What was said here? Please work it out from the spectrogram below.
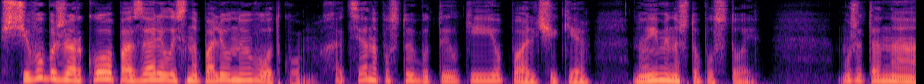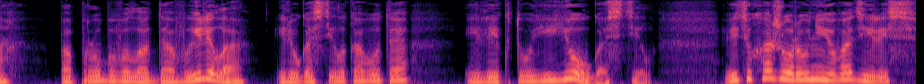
С чего бы Жарко позарилась на паленую водку? Хотя на пустой бутылке ее пальчики. Но именно что пустой. Может, она попробовала да вылила? Или угостила кого-то? Или кто ее угостил? Ведь ухажеры у нее водились.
